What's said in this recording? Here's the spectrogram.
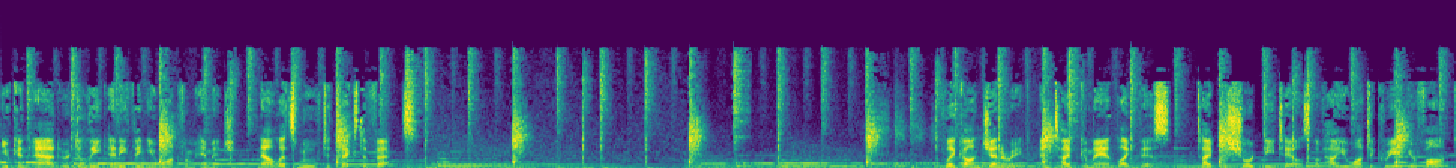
You can add or delete anything you want from image, now let's move to text effects. Click on generate and type command like this, type the short details of how you want to create your font.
